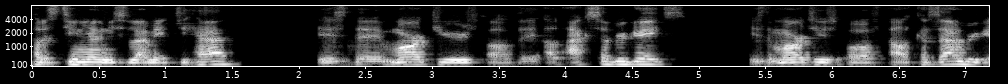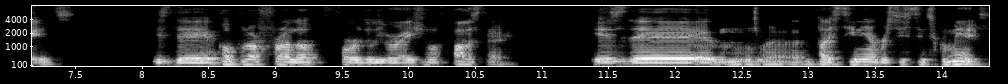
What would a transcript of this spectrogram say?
Palestinian Islamic Jihad, is the martyrs of the Al-Aqsa Brigades, is the martyrs of Al-Qassam Brigades, is the Popular Front of, for the Liberation of Palestine, is the um, uh, Palestinian Resistance Community.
